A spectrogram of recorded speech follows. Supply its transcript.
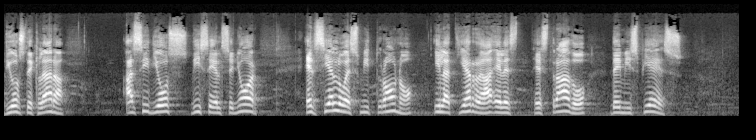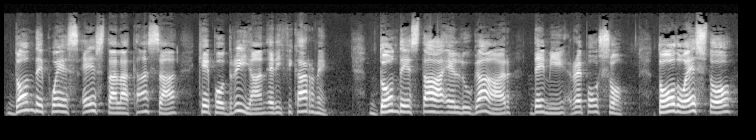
Dios declara, así Dios dice el Señor, el cielo es mi trono y la tierra el estrado de mis pies. ¿Dónde pues está la casa que podrían edificarme? ¿Dónde está el lugar de mi reposo? Todo esto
